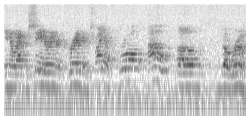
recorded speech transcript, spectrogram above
you know, after seeing her in her crib and try to crawl out of the room.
